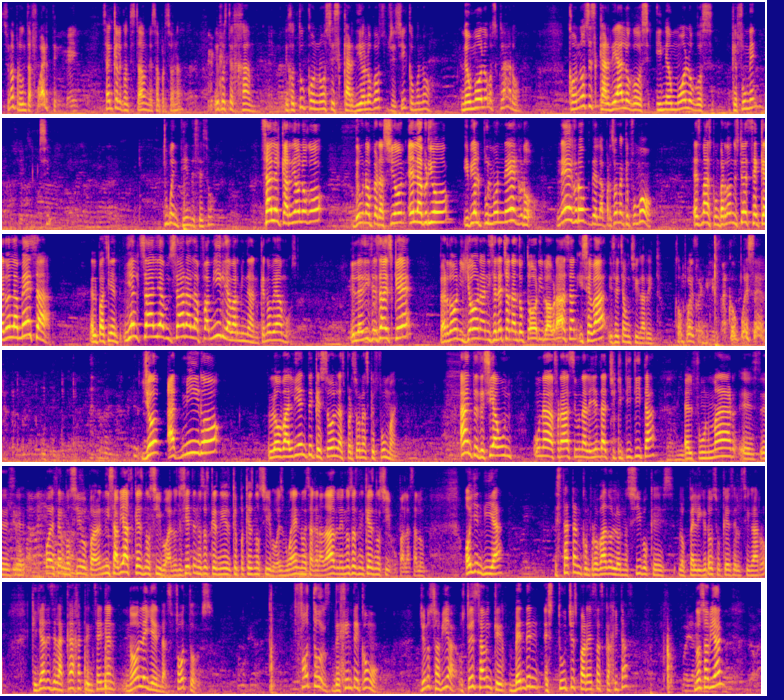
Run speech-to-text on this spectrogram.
Es una pregunta fuerte. ¿Saben qué le contestaron a esa persona? Dijo este Ham. Dijo, ¿tú conoces cardiólogos? Sí, sí, ¿cómo no? Neumólogos, claro. ¿Conoces cardiólogos y neumólogos que fumen? Sí. ¿Tú entiendes eso? Sale el cardiólogo de una operación, él abrió y vio el pulmón negro, negro de la persona que fumó. Es más, con perdón de ustedes, se quedó en la mesa el paciente. Y él sale a abusar a la familia Barminan, que no veamos. Y le dice, ¿sabes qué? Perdón, y lloran y se le echan al doctor y lo abrazan y se va y se echa un cigarrito. ¿Cómo puede ser? ¿Cómo puede ser? Yo admiro lo valiente que son las personas que fuman. Antes decía un, una frase, una leyenda chiquititita, el fumar es, eh, puede ser nocivo para... Ni sabías que es nocivo. A los 17 no sabes qué es, es nocivo. Es bueno, es agradable. No sabes ni qué es nocivo para la salud. Hoy en día está tan comprobado lo nocivo que es, lo peligroso que es el cigarro, que ya desde la caja te enseñan, no leyendas, fotos. Fotos de gente como... Yo no sabía. ¿Ustedes saben que venden estuches para esas cajitas? ¿No sabían?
